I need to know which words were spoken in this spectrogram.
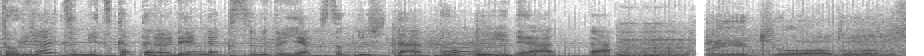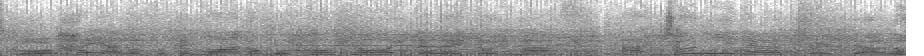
とりあえず見つかったら連絡すると約束したトミーであった。売れ行きはどうなんですか？はい、あのとてもあのご好評をいただいております。あ、ジョニーだとか言ってあの お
